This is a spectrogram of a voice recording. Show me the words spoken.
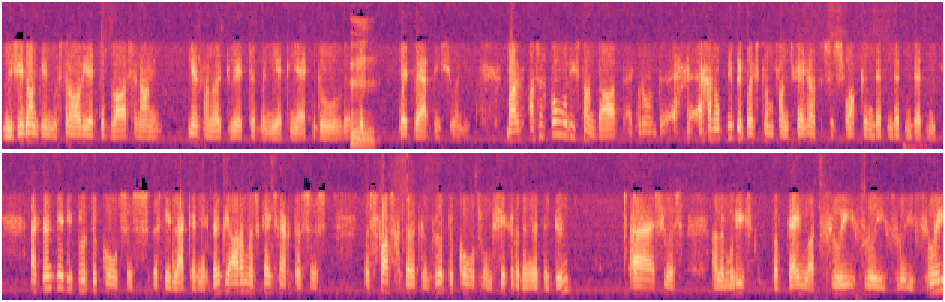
Nieu-Seeland en Australië te blaas en dan een van hulle twee te beneek nie. Ek bedoel dit dit, Hmm. dit werk nie so nie. Maar as ons kom oor die standaard, ek bedoel ek gaan ook nie by bus klim van skeieregters is swak en dit en dit en dit nie. Ek dink net die protokols is is nie lekker nie. Ek dink die arme skeieregters is is vasgedruk in protokols om sekere dinge te doen. Uh soos hulle moet die game laat vloei, vloei, vloei, vloei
